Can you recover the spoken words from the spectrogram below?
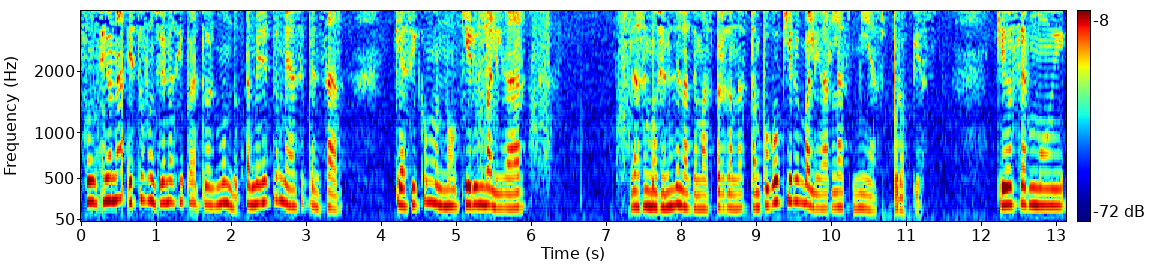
funciona, esto funciona así para todo el mundo. También esto me hace pensar que así como no quiero invalidar las emociones de las demás personas, tampoco quiero invalidar las mías propias. Quiero ser muy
